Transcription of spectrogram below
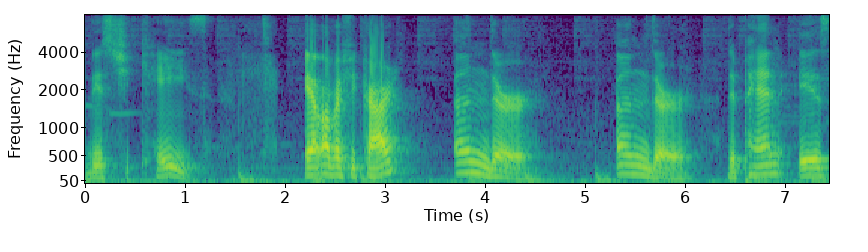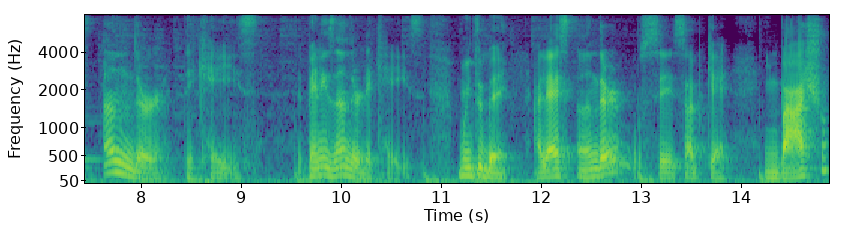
deste case, ela vai ficar under, under, The pen is under the case. The pen is under the case. Muito bem. Aliás, under, você sabe que é embaixo,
